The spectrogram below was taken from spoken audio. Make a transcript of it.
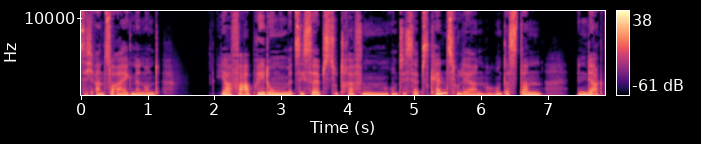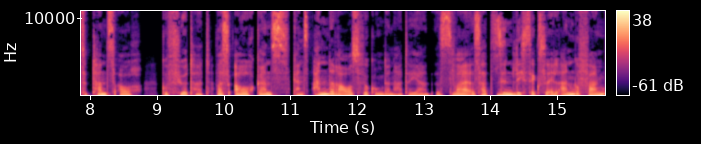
sich anzueignen und ja, Verabredungen mit sich selbst zu treffen und sich selbst kennenzulernen und das dann in der Akzeptanz auch geführt hat, was auch ganz, ganz andere Auswirkungen dann hatte, ja. Es war, es hat sinnlich sexuell angefangen,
